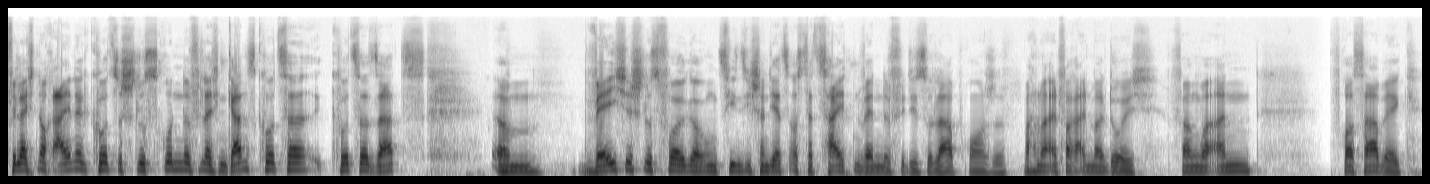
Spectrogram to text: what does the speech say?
Vielleicht noch eine kurze Schlussrunde, vielleicht ein ganz kurzer, kurzer Satz. Ähm, welche Schlussfolgerungen ziehen Sie schon jetzt aus der Zeitenwende für die Solarbranche? Machen wir einfach einmal durch. Fangen wir an. Frau Sabeck.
